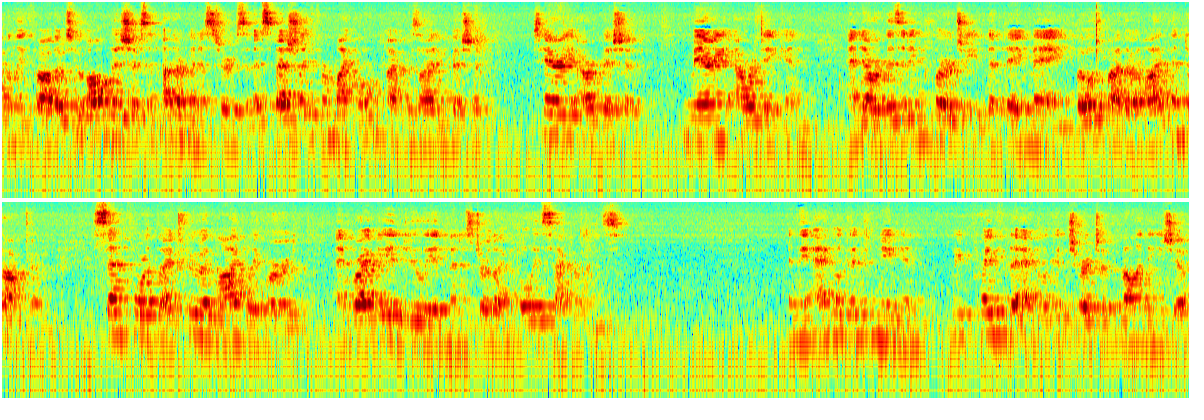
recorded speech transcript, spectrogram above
Heavenly Father, to all bishops and other ministers, especially for Michael, our presiding bishop, Terry, our bishop, Mary, our deacon, and our visiting clergy, that they may, both by their life and doctrine, send forth thy true and lively word, and rightly and duly administer thy holy sacraments. In the Anglican Communion, we pray for the Anglican Church of Melanesia.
